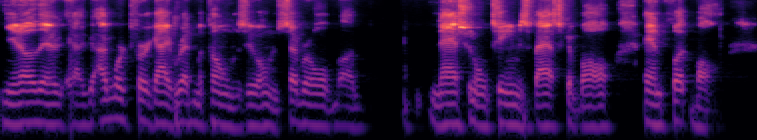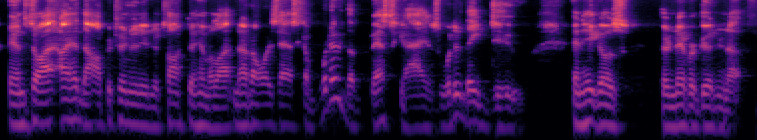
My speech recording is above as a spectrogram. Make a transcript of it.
You know, there I, I worked for a guy, Red McCombs, who owned several uh, national teams, basketball and football. And so I, I, had the opportunity to talk to him a lot, and I'd always ask him, "What are the best guys? What do they do?" And he goes, "They're never good enough."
